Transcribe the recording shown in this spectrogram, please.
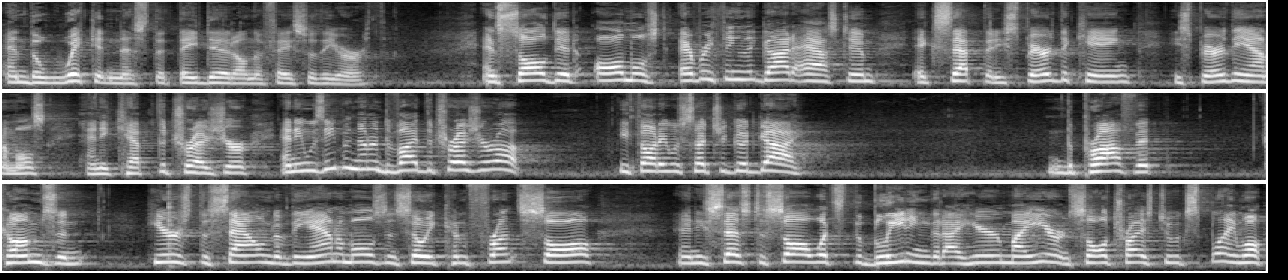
and the wickedness that they did on the face of the earth and Saul did almost everything that God asked him, except that he spared the king, he spared the animals, and he kept the treasure, and he was even going to divide the treasure up. He thought he was such a good guy. The prophet comes and hears the sound of the animals, and so he confronts Saul. And he says to Saul, What's the bleeding that I hear in my ear? And Saul tries to explain, Well,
